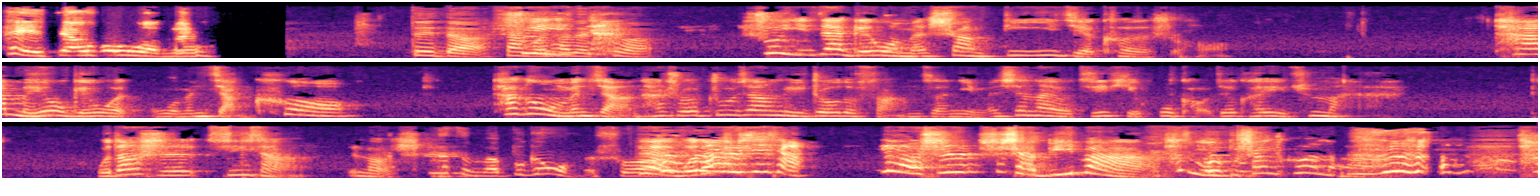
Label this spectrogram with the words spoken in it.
他也教过我们。对的，上过他的课，舒怡在给我们上第一节课的时候，他没有给我我们讲课哦，他跟我们讲，他说珠江绿洲的房子，你们现在有集体户口就可以去买。我当时心想，老师他怎么不跟我们说？对我当时心想，这老师是傻逼吧？他怎么不上课呢？他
